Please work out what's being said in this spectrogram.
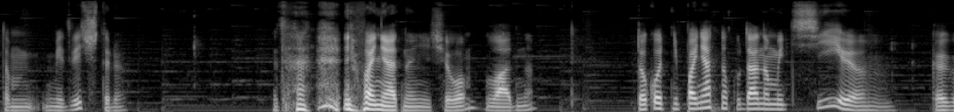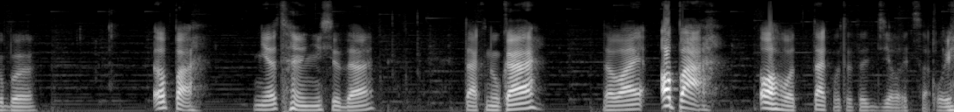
Там медведь, что ли? Это непонятно ничего. Ладно. Только вот непонятно, куда нам идти. Как бы... Опа. Нет, не сюда. Так, ну-ка. Давай. Опа! О, вот так вот это делается. Ой.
